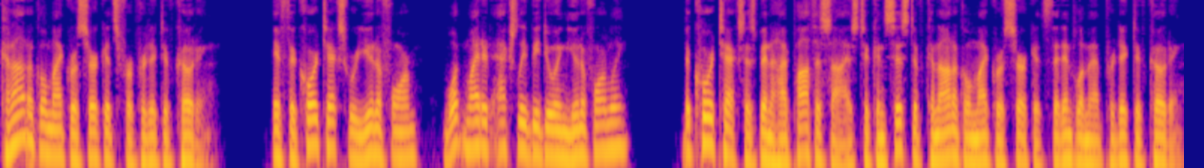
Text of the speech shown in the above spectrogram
Canonical microcircuits for predictive coding. If the cortex were uniform, what might it actually be doing uniformly? The cortex has been hypothesized to consist of canonical microcircuits that implement predictive coding.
